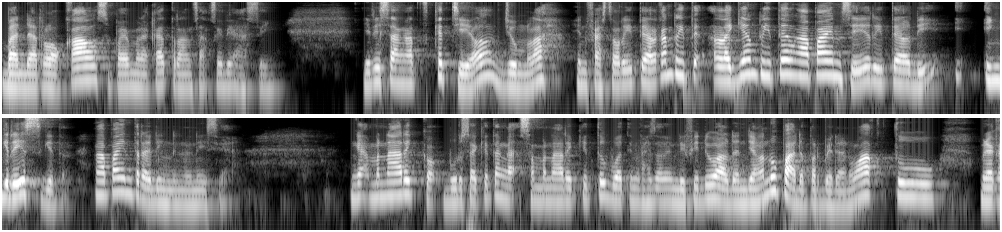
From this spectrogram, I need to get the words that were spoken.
bandar lokal supaya mereka transaksi di asing. Jadi sangat kecil jumlah investor retail. Kan retail, lagian retail ngapain sih retail di Inggris gitu? Ngapain trading di Indonesia? Nggak menarik kok. Bursa kita nggak semenarik itu buat investor individual. Dan jangan lupa ada perbedaan waktu. Mereka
